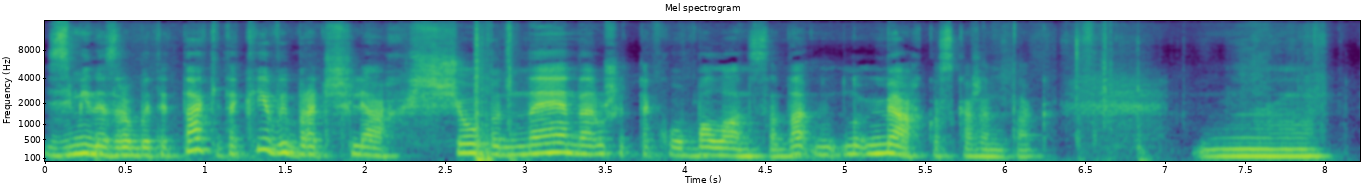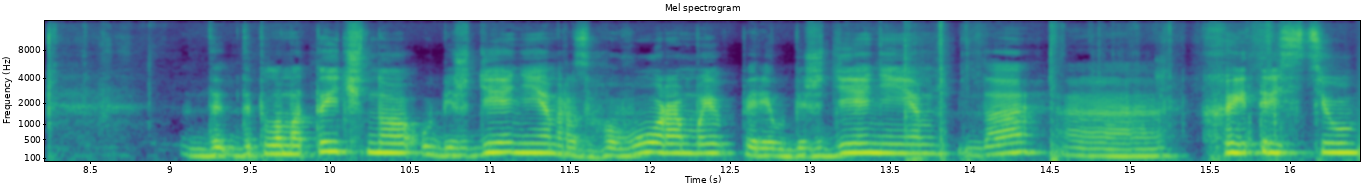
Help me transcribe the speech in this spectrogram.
зміни зробити так і такий вибрати шлях, щоб не нарушити такого балансу, да? ну, м'яко, скажімо так. Дипломатично, убіжденням, розговорами, переубіжденням, да? е, хитрістю.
